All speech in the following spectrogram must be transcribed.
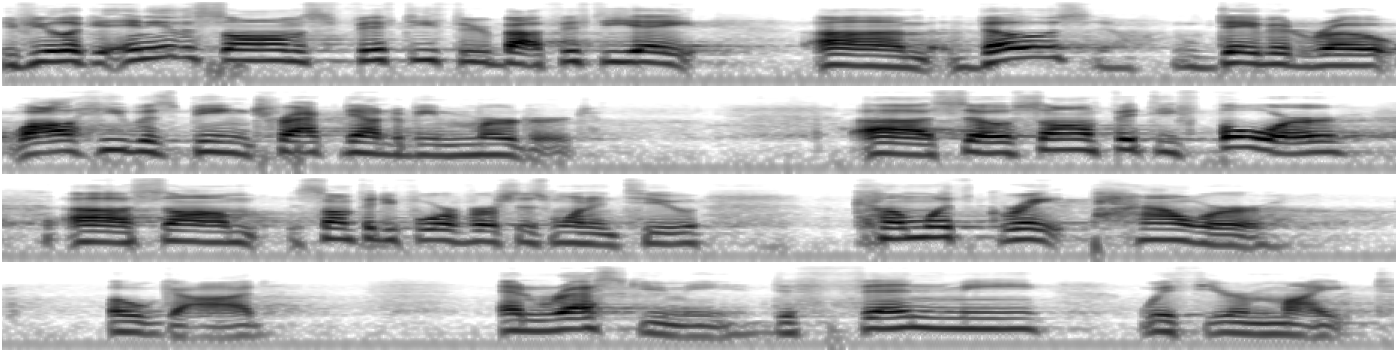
if you look at any of the Psalms, 50 through about 58, um, those David wrote while he was being tracked down to be murdered. Uh, so Psalm 54, uh, Psalm, Psalm 54, verses 1 and 2 Come with great power, O God, and rescue me. Defend me with your might.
